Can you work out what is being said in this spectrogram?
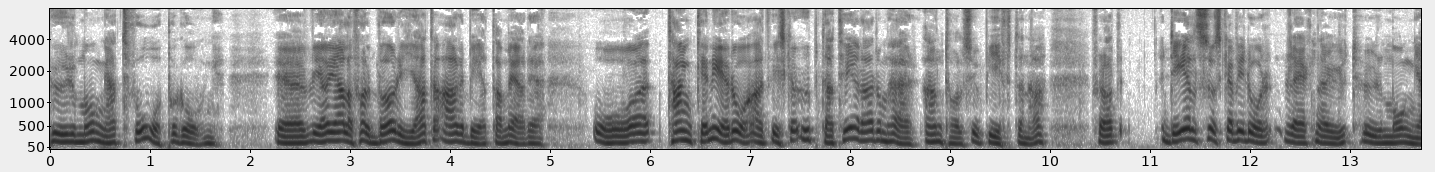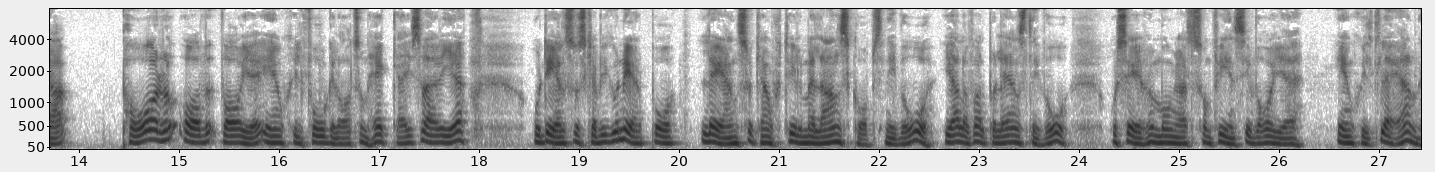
Hur många två på gång. Eh, vi har i alla fall börjat arbeta med det. Och tanken är då att vi ska uppdatera de här antalsuppgifterna. För att dels så ska vi då räkna ut hur många par av varje enskild fågelart som häckar i Sverige. Och dels så ska vi gå ner på läns och kanske till och med landskapsnivå, i alla fall på länsnivå och se hur många som finns i varje enskilt län.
